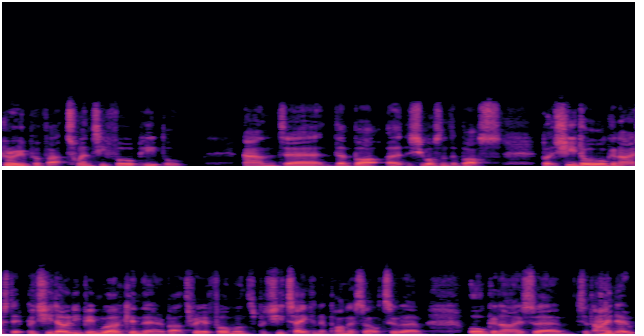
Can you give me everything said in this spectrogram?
group of about twenty-four people, and uh, the bot. Uh, she wasn't the boss, but she'd organised it. But she'd only been working there about three or four months. But she'd taken it upon herself to um, organise. Um, said, "I know.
